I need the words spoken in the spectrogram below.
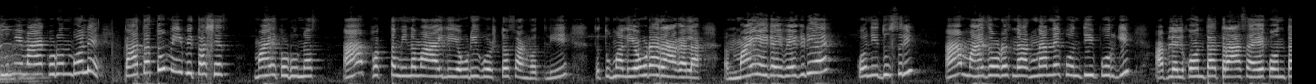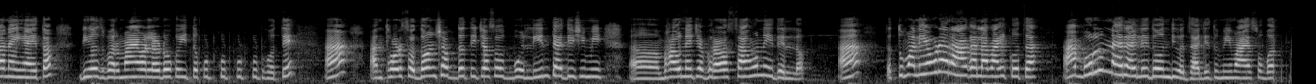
तुम्ही मायाकडून बोले तर आता तुम्ही बी तसेच मायाकडूनच? हा फक्त मी ना मा आईला एवढी गोष्ट सांगितली तर तुम्हाला एवढा राग आला. आणि माई आहे काही वेगळी आहे? कोणी दुसरी? हा माझ्याजवळच लागणार नाही कोणतीही पोरगी. आपल्याला कोणता त्रास आहे कोणता नाही आहे तर दिवसभर मायावाला डोकं इथं कुटकुट कुटकुट होते हा. आणि थोडंसं दोन शब्द तिच्यासोबत बोलली त्या दिवशी मी अं, भावनेच्या भरावर सांगूनही दिलं हा. तर तुम्हाला एवढा राग आला बायकोचा? हा बोलून नाही राहिले दोन दिवस झाले तुम्ही माझ्यासोबत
